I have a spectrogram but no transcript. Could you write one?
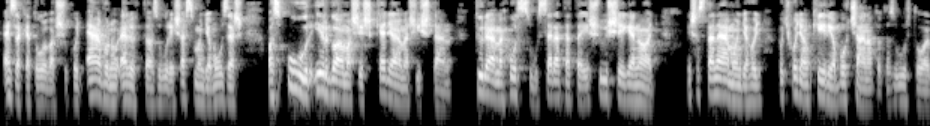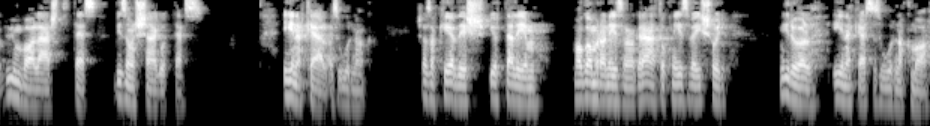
ezeket olvassuk, hogy elvonul előtte az Úr, és ezt mondja Mózes, az Úr irgalmas és kegyelmes Isten, türelme hosszú, szeretete és hűsége nagy, és aztán elmondja, hogy, hogy hogyan kéri a bocsánatot az Úrtól, bűnvallást tesz, bizonságot tesz. Énekel az Úrnak. És az a kérdés jött elém magamra nézve, meg rátok nézve is, hogy miről énekelsz az Úrnak ma?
